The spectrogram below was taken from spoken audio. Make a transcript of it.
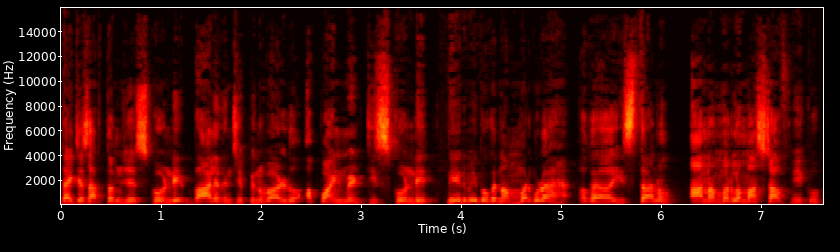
దయచేసి అర్థం చేసుకోండి. బాగాలేదని చెప్పిన వాళ్ళు అపాయింట్మెంట్ తీసుకోండి. నేను మీకు ఒక నంబర్ కూడా ఒక ఇస్తాను. ఆ నంబర్లో మా స్టాఫ్ మీకు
